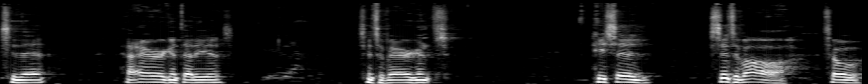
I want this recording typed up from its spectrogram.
See that? How arrogant that is? Sense of arrogance. He said, sense of awe. So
